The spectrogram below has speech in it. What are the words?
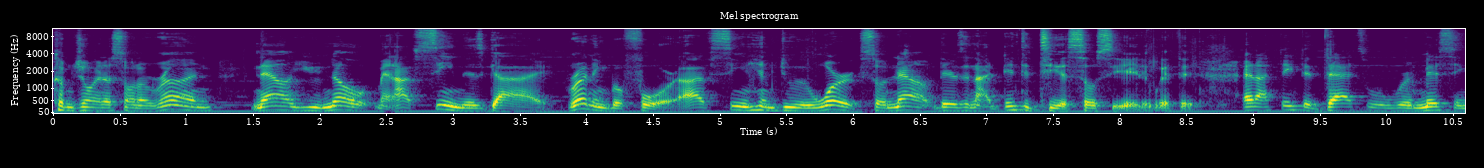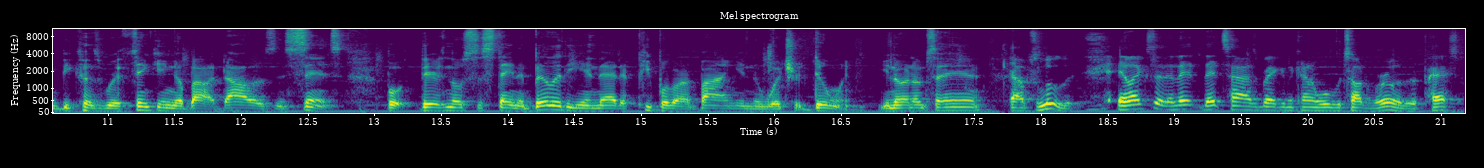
come join us on a run, now you know, man, I've seen this guy running before. I've seen him do the work. So now there's an identity associated with it. And I think that that's what we're missing because we're thinking about dollars and cents, but there's no sustainability in that if people aren't buying into what you're doing. You know what I'm saying? Absolutely. And like I said, and that, that ties back into kind of what we talked about earlier, the passion.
